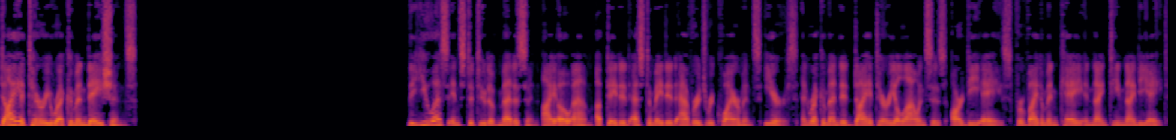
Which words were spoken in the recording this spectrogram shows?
Dietary recommendations The U.S. Institute of Medicine (IOM) updated estimated average requirements and recommended dietary allowances (RDAs) for vitamin K in 1998.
